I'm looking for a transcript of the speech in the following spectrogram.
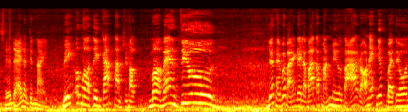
Sẽ để lên trên này. Biến ước mơ tiên cá thành sự thật. Merman Giới thiệu với bạn đây là ba tấm ảnh miêu tả rõ nét nhất về Tion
